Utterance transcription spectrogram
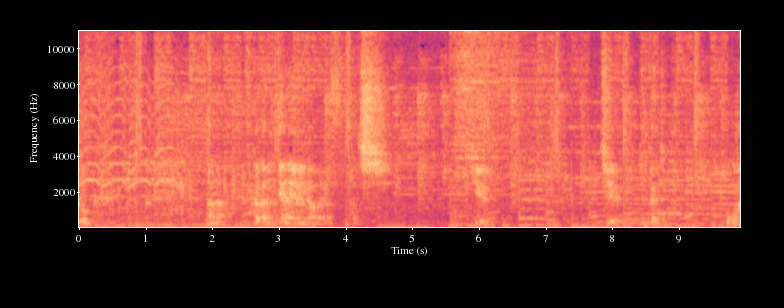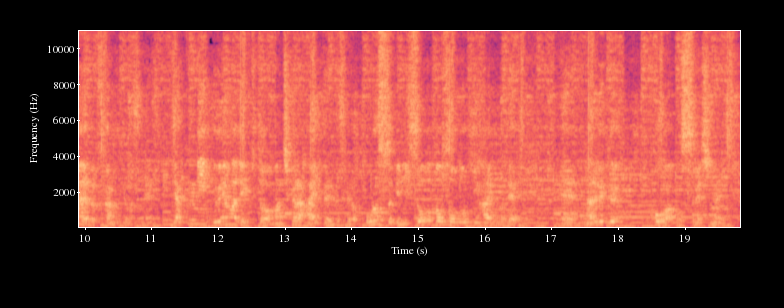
6 7負荷が抜けないように頑張ります。8 9 10 10回やっちゃった。ここまでだと負荷抜けますね。逆に上まで行くと、まあ、力入ってるんですけど下ろす時に相当僧帽筋入るので、えー、なるべくこうはおすすめしないです。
